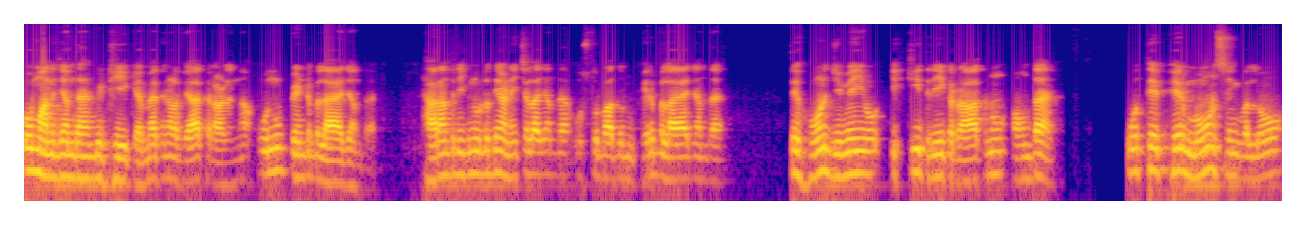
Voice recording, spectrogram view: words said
ਉਹ ਮੰਨ ਜਾਂਦਾ ਹੈ ਵੀ ਠੀਕ ਹੈ, ਮੈਂ ਇਹਦੇ ਨਾਲ ਵਿਆਹ ਕਰਾ ਲੈਣਾ ਉਹਨੂੰ ਪਿੰਡ ਬੁਲਾਇਆ ਜਾਂਦਾ। ਹੈ 18 ਤਰੀਕ ਨੂੰ ਲੁਧਿਆਣੇ ਚਲਾ ਜਾਂਦਾ ਉਸ ਤੋਂ ਬਾਅਦ ਉਹਨੂੰ ਫਿਰ ਬੁਲਾਇਆ ਜਾਂਦਾ ਹੈ। ਤੇ ਹੁਣ ਜਿਵੇਂ ਹੀ ਉਹ 21 ਤਰੀਕ ਰਾਤ ਨੂੰ ਆਉਂਦਾ ਉੱਥੇ ਫਿਰ ਮੋਹਨ ਸਿੰਘ ਵੱਲੋਂ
